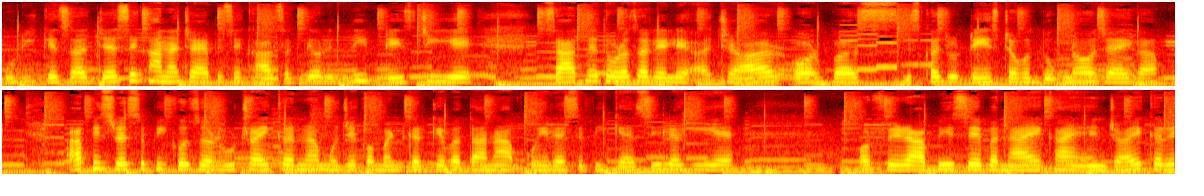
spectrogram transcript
पूरी के साथ, जैसे खाना चाहे आप इसे खा सकते हैं और इतनी टेस्टी ये। साथ में थोड़ा सा ले ले अचार और बस इसका जो टेस्ट है वो दुगना हो जाएगा। आप इस रेसिपी को ज़रूर ट्राई करना, मुझे कमेंट करके बताना आपको ये रेसिपी कैसी लगी है। और फिर आप भी इसे बनाए, खाएँ एंजॉय करें।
